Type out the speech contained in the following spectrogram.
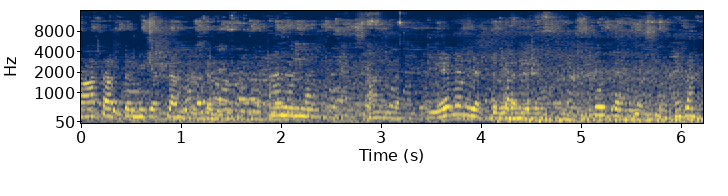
మాట్లాడితే మీకు ఎట్లా అనిపిస్తుంది? ఏమేమి చేస్తారు పూజలు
